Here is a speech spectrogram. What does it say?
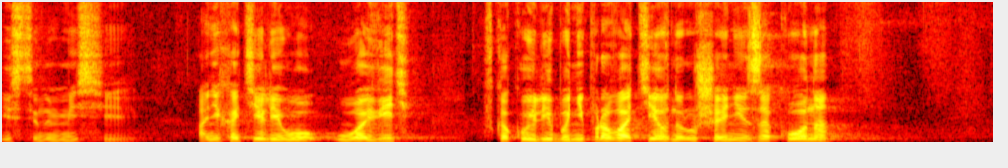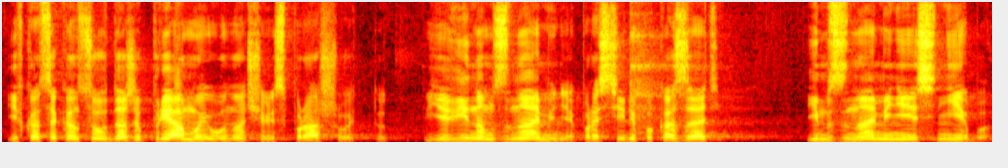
истинным Мессией. Они хотели его уловить в какой-либо неправоте, в нарушении закона. И в конце концов даже прямо его начали спрашивать. «Яви нам знамение», просили показать им знамение с неба.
